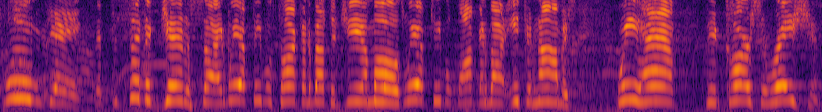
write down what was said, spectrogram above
Bloomgate, the Pacific genocide. We have people talking about the GMOs. We have people talking about economics. We have the incarceration.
